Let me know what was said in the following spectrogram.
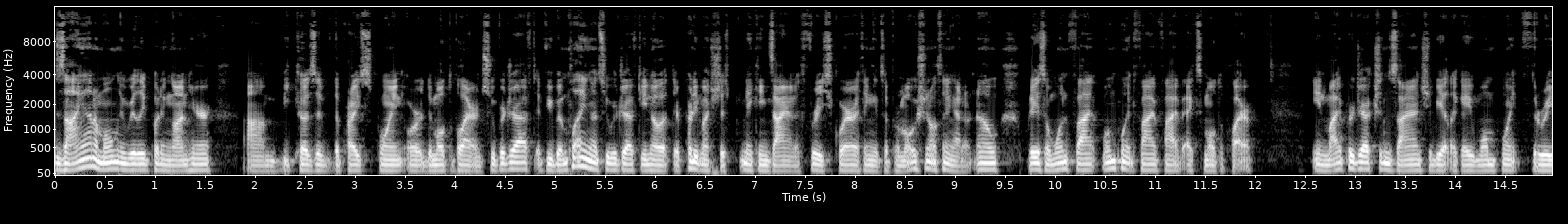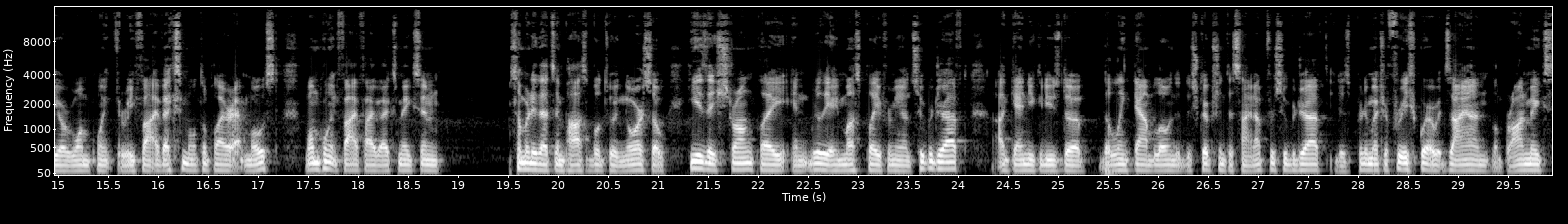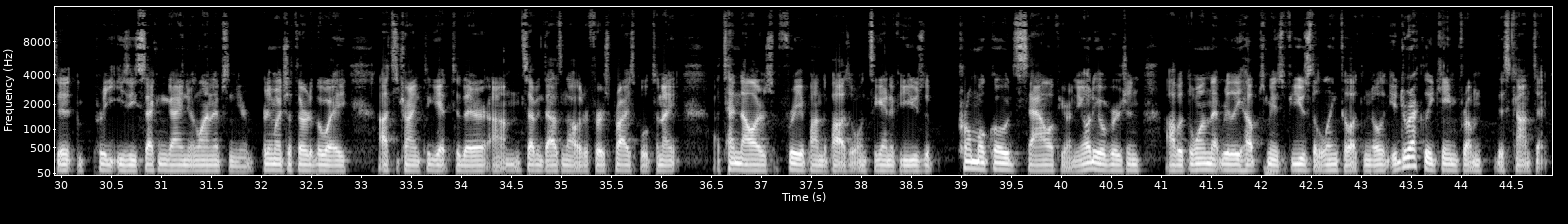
Zion, I'm only really putting on here um, because of the price point or the multiplier in Superdraft. If you've been playing on Superdraft, you know that they're pretty much just making Zion a free square. I think it's a promotional thing. I don't know, but he has a 1.55x multiplier. In my projection, Zion should be at like a 1.3 or 1.35x multiplier at most. 1.55x makes him somebody that's impossible to ignore. So he is a strong play and really a must play for me on Superdraft. Again, you could use the, the link down below in the description to sign up for Superdraft. It is pretty much a free square with Zion. LeBron makes it a pretty easy second guy in your lineups, and you're pretty much a third of the way uh, to trying to get to their um, $7,000 first prize pool tonight. Uh, $10 free upon deposit. Once again, if you use the promo code SAL if you're on the audio version. Uh, but the one that really helps me is if you use the link to let them know that you directly came from this content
